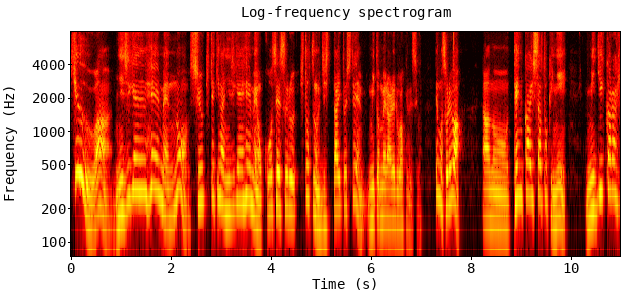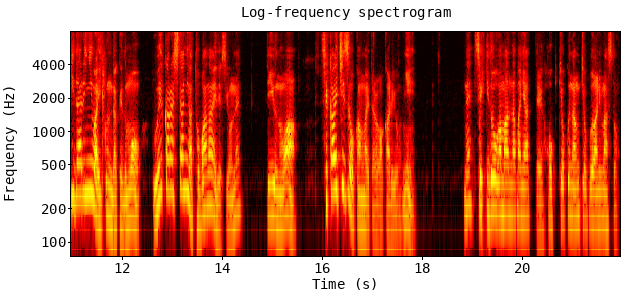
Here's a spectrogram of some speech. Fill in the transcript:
Q は二次元平面の周期的な二次元平面を構成する一つの実態として認められるわけですよ。でもそれはあの展開したときに右から左には行くんだけども上から下には飛ばないですよねっていうのは、世界地図を考えたら分かるように、ね、赤道が真ん中にあって、北極、南極がありますと。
